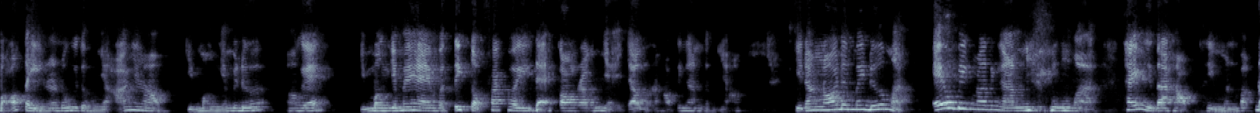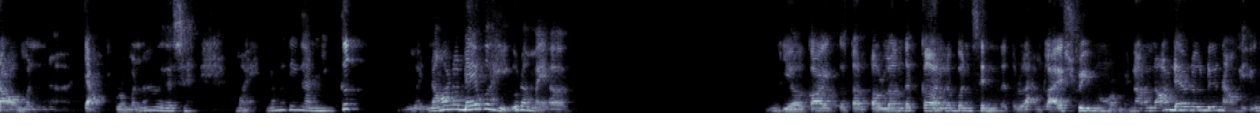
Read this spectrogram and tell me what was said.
bỏ tiền ra nuôi từ nhỏ nha không? Chị mừng cho mấy đứa. Ok chị mừng cho mấy em và tiếp tục phát huy để con ra cũng vậy cho tụi nó học tiếng anh từ nhỏ. Chị đang nói đến mấy đứa mà éo biết nói tiếng anh nhưng mà thấy người ta học thì mình bắt đầu mình à, chọc rồi mình nói mày nói tiếng anh như cứt mày nói nó đéo có hiểu đâu mày ơi giờ coi tao, tao lên tới kênh lên bên xin tao làm livestream rồi mày nói nói đéo đứa, đứa nào hiểu.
